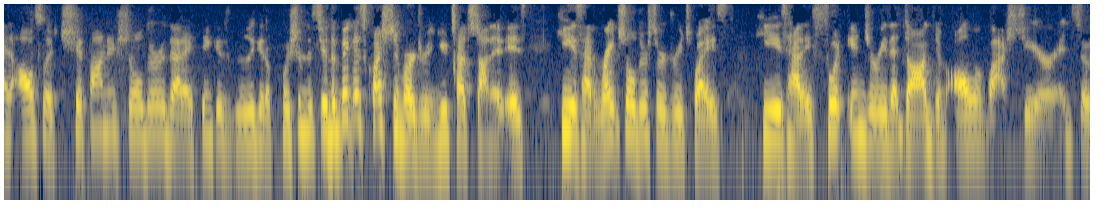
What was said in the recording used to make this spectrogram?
and also a chip on his shoulder that I think is really going to push him this year. The biggest question, Margery, and you touched on it, is he has had right shoulder surgery twice. He's had a foot injury that dogged him all of last year, and so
